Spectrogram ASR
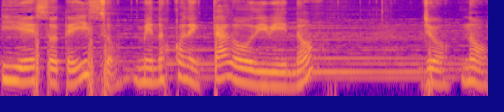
¿Y eso te hizo menos conectado o divino? Yo, no.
